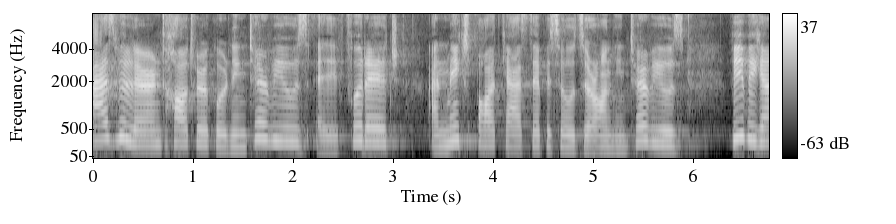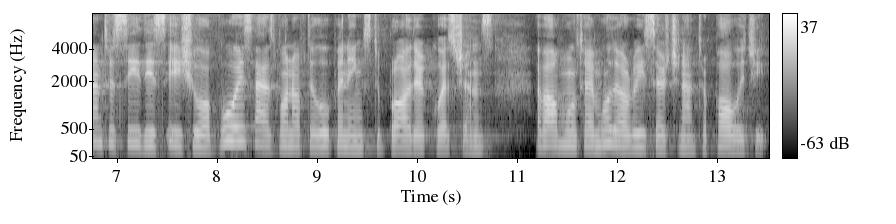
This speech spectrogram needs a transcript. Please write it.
As we learned how to record interviews, edit footage, and mix podcast episodes around interviews, we began to see this issue of voice as one of the openings to broader questions about multimodal research in anthropology.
